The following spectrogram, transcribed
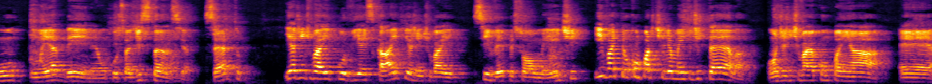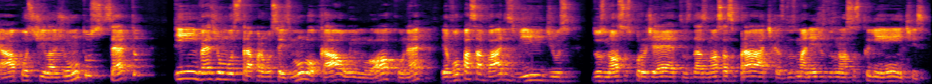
um, um EAD, né? um curso à distância, certo? E a gente vai por via Skype, a gente vai se ver pessoalmente e vai ter o compartilhamento de tela, onde a gente vai acompanhar é, a apostila juntos, certo? E em vez de eu mostrar para vocês no local, em loco, né? Eu vou passar vários vídeos, dos nossos projetos, das nossas práticas, dos manejos dos nossos clientes,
